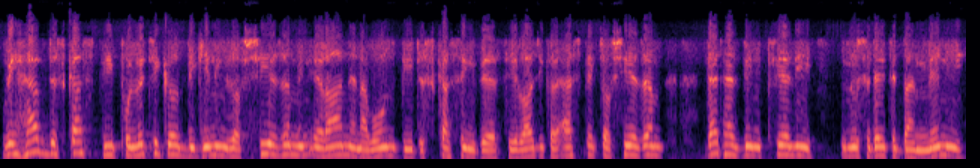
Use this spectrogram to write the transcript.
We have discussed the political beginnings of Shiism in Iran, and I won't be discussing the theological aspect of Shiism. That has been clearly elucidated by many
